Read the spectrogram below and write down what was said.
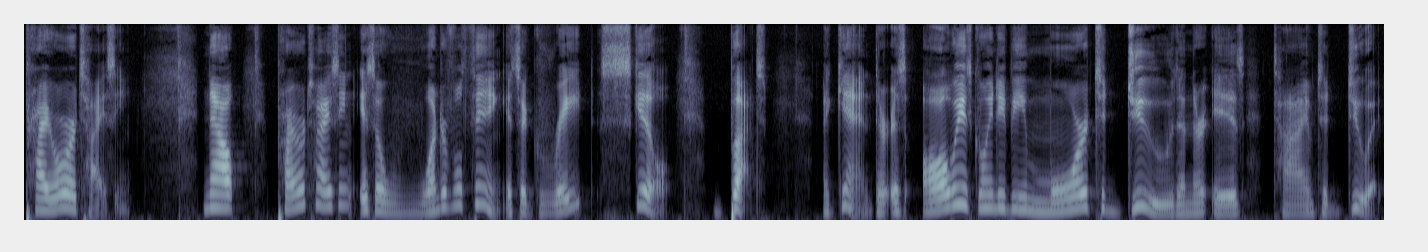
prioritizing. Now, prioritizing is a wonderful thing, it's a great skill. But again, there is always going to be more to do than there is time to do it.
